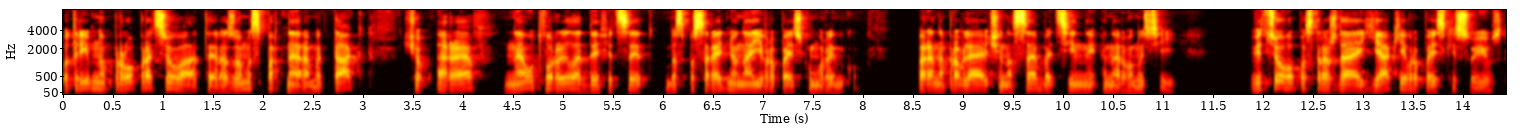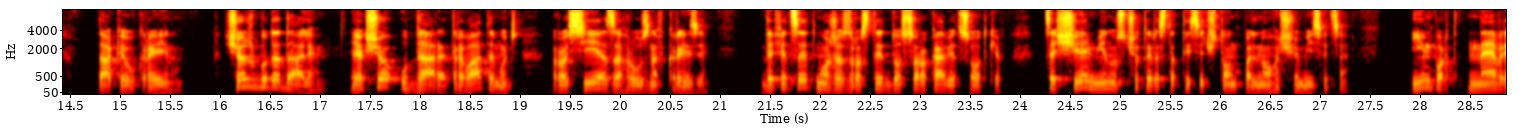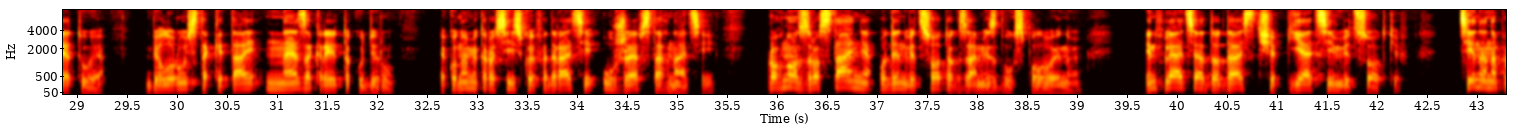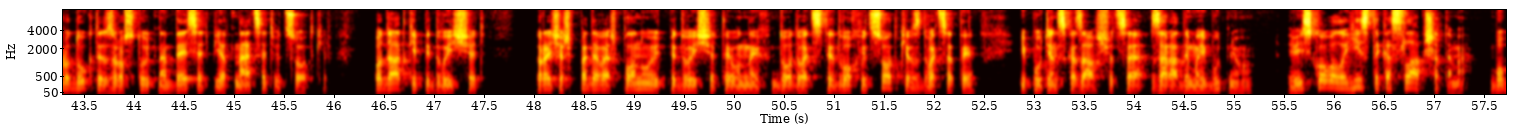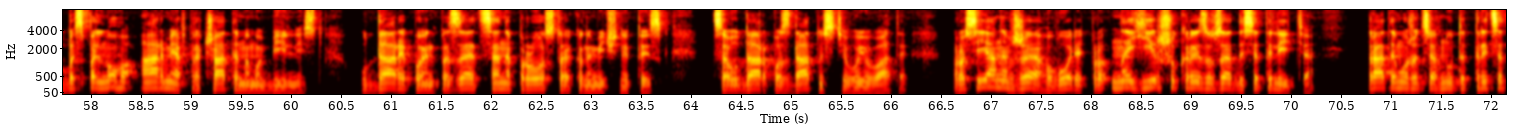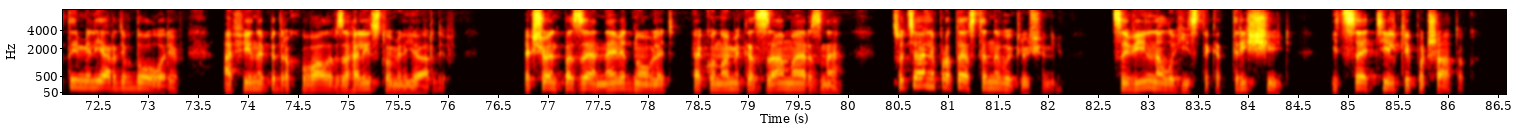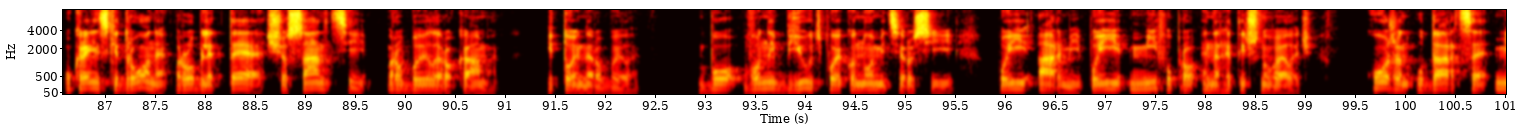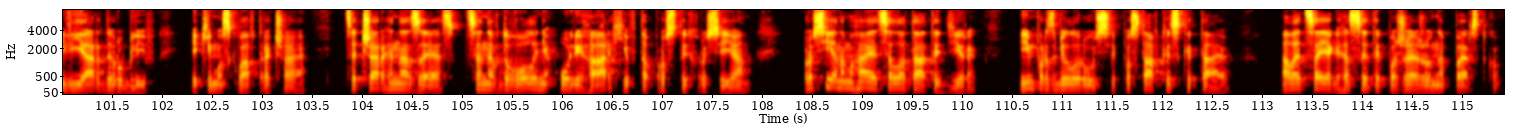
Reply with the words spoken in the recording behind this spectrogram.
Потрібно пропрацювати разом із партнерами так, щоб РФ не утворила дефіцит безпосередньо на європейському ринку, перенаправляючи на себе цінний енергоносій. Від цього постраждає як Європейський Союз, так і Україна. Що ж буде далі? Якщо удари триватимуть, Росія загрузне в кризі. Дефіцит може зрости до 40%. Це ще мінус 400 тисяч тонн пального щомісяця. Імпорт не врятує. Білорусь та Китай не закриють таку діру. Економіка Російської Федерації уже в стагнації. Прогноз зростання 1% замість 2,5%. Інфляція додасть ще 5-7%. Ціни на продукти зростуть на 10-15%. Податки підвищать. До речі, ж ПДВ ж планують підвищити у них до 22% з 20%, і Путін сказав, що це заради майбутнього. Військова логістика слабшатиме, бо без пального армія втрачатиме мобільність. Удари по НПЗ це не просто економічний тиск, це удар по здатності воювати. Росіяни вже говорять про найгіршу кризу за десятиліття. Втрати можуть сягнути 30 мільярдів доларів, а фіни підрахували взагалі 100 мільярдів. Якщо НПЗ не відновлять, економіка замерзне. Соціальні протести не виключені. Цивільна логістика тріщить, і це тільки початок. Українські дрони роблять те, що санкції робили роками, і той не робили. Бо вони б'ють по економіці Росії, по її армії, по її міфу про енергетичну велич. Кожен удар це мільярди рублів, які Москва втрачає. Це черги на ЗС, це невдоволення олігархів та простих росіян. Росія намагається латати діри, імпорт з Білорусі, поставки з Китаю. Але це як гасити пожежу наперстком.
